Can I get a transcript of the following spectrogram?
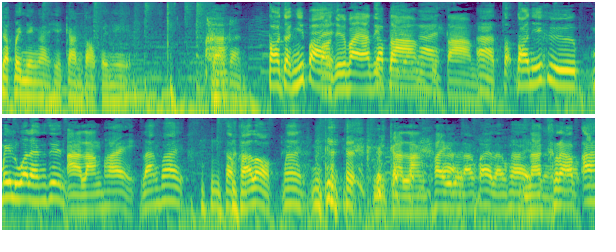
จะเป็นยังไงเหตุการณ์ต่อไปนี้ฮะแล้วกันต่อจากนี้ไปต่อจากนี้ไปครับจะเป็นยังไงติดตามติดตามอ่ตตอนนี้คือไม่รู้อะไรทั้งสิ้นอ่าล้างไพ่ ล้างไพ่สับขาหลอกไม่มีการล้างไพ่ด้วย ล้างไพ่ล้างไพ่ นะครับอะ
